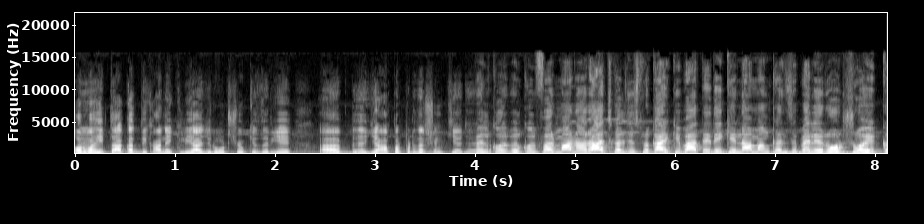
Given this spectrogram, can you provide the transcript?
और वही ताकत दिखाने के लिए आज रोड शो के ज़रिए यहाँ पर प्रदर्शन किया जाए बिल्कुल बिल्कुल फरमान। और आजकल जिस प्रकार की बातें देखिए नामांकन से पहले रोड शो एक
